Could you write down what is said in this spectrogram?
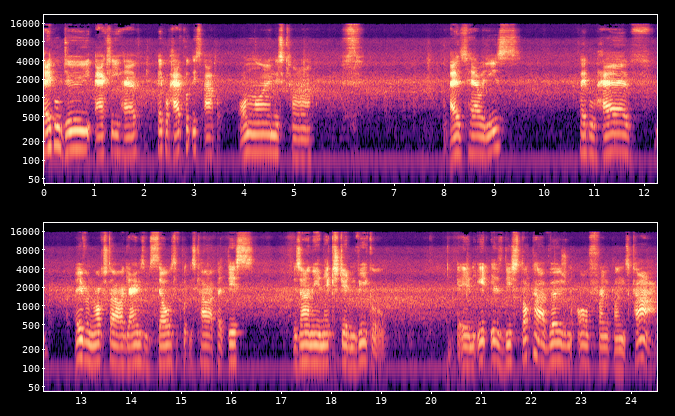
People do actually have, people have put this up online, this car, as how it is. People have, even Rockstar Games themselves have put this car up, but this is only a next-gen vehicle. And it is the stock car version of Franklin's car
